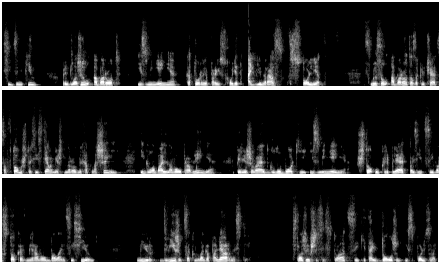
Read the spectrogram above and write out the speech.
Си Цзиньпин предложил оборот – изменения, которые происходят один раз в 100 лет – Смысл оборота заключается в том, что система международных отношений и глобального управления переживает глубокие изменения, что укрепляет позиции Востока в мировом балансе сил. Мир движется к многополярности. В сложившейся ситуации Китай должен использовать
